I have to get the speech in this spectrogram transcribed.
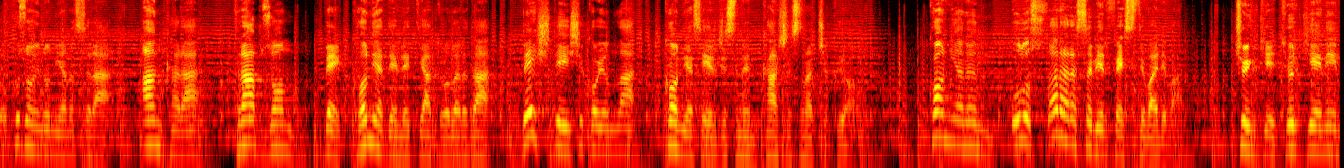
9 oyunun yanı sıra Ankara, Trabzon ve Konya Devlet Tiyatroları da 5 değişik oyunla Konya seyircisinin karşısına çıkıyor. Konya'nın uluslararası bir festivali var. Çünkü Türkiye'nin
